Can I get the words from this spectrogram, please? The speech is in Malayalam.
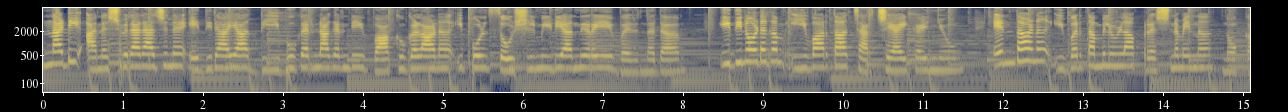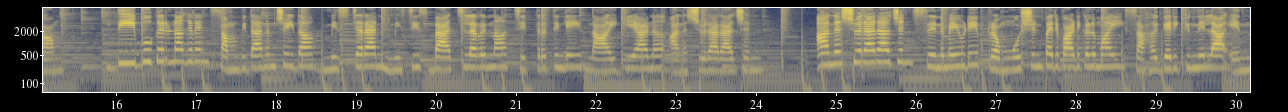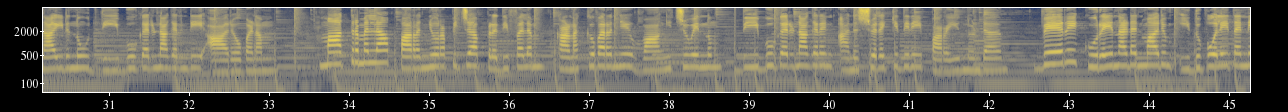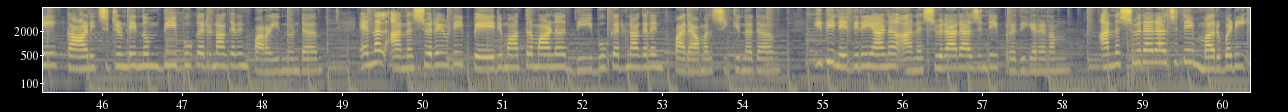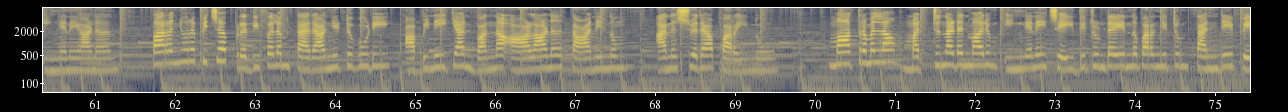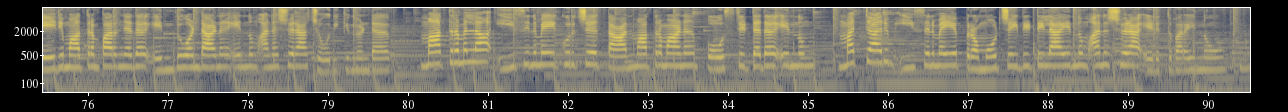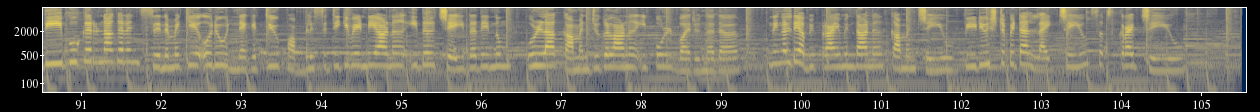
നടി അനശ്വര രാജന് എതിരായ ദീപു കരുണാകരന്റെ വാക്കുകളാണ് ഇപ്പോൾ സോഷ്യൽ മീഡിയ നിറയെ വരുന്നത്. ഇതിനോടകം ഈ വാർത്ത ചർച്ചയായി കഴിഞ്ഞു. എന്താണ് ഇവർ തമ്മിലുള്ള പ്രശ്നമെന്ന് നോക്കാം. ദീപു കരുണാകരൻ സംവിധാനം ചെയ്ത മിസ്റ്റർ ആൻഡ് മിസ്സിസ് ബാച്ചിലർ എന്ന ചിത്രത്തിന്റെ നായികയാണ് അനശ്വര രാജൻ. അനശ്വര രാജൻ സിനിമയുടെ പ്രൊമോഷൻ പരിപാടികളുമായി സഹകരിക്കുന്നില്ല എന്നായിരുന്നു ദീപു കരുണാകരന്റെ ആരോപണം. മാത്രമല്ല പറഞ്ഞുറപ്പിച്ച പ്രതിഫലം കണക്കു പറഞ്ഞ് വാങ്ങിച്ചുവെന്നും ദീപു കരുണാകരൻ അനശ്വരയ്ക്കെതിരെ പറയുന്നുണ്ട്. വേറെ കുറെ നടന്മാരും ഇതുപോലെ തന്നെ കാണിച്ചിട്ടുണ്ടെന്നും ദീപു കരുണാകരൻ പറയുന്നുണ്ട്. എന്നാൽ അനശ്വരയുടെ പേര് മാത്രമാണ് ദീപു കരുണാകരൻ പരാമർശിക്കുന്നത്. ഇതിനെതിരെയാണ് അനശ്വര രാജന്റെ പ്രതികരണം. അനശ്വര രാജന്റെ മറുപടി ഇങ്ങനെയാണ്. പറഞ്ഞുറപ്പിച്ച പ്രതിഫലം തരാഞ്ഞിട്ടുകൂടി അഭിനയിക്കാൻ വന്ന ആളാണ് താനെന്നും അനശ്വര പറയുന്നു. മാത്രമല്ല മറ്റു നടന്മാരും ഇങ്ങനെ ചെയ്തിട്ടുണ്ട് എന്ന് പറഞ്ഞിട്ടും തന്റെ പേര് മാത്രം പറഞ്ഞത് എന്തുകൊണ്ടാണ് എന്നും അനശ്വര ചോദിക്കുന്നുണ്ട്. മാത്രമല്ല ഈ സിനിമയെക്കുറിച്ച് താൻ മാത്രമാണ് പോസ്റ്റ് ഇട്ടത് എന്നും മറ്റാരും ഈ സിനിമയെ പ്രൊമോട്ട് ചെയ്തിട്ടില്ല എന്നും അനശ്വര എടുത്തു പറയുന്നു. ദീപു കരുണാകരൻ സിനിമയ്ക്ക് ഒരു നെഗറ്റീവ് പബ്ലിസിറ്റിക്ക് വേണ്ടിയാണ് ഇത് ചെയ്തതെന്നും ഉള്ള കമന്റുകളാണ് ഇപ്പോൾ വരുന്നത്. നിങ്ങളുടെ അഭിപ്രായം എന്താണ്? കമന്റ് ചെയ്യൂ. വീഡിയോ ഇഷ്ടപ്പെട്ടാൽ ലൈക്ക് ചെയ്യൂ സബ്സ്ക്രൈബ് ചെയ്യൂ.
